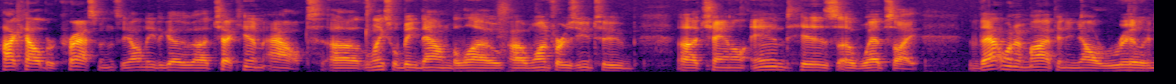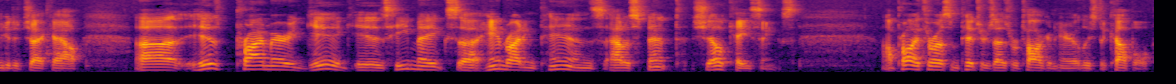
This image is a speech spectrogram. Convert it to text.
High Caliber Craftsman, so y'all need to go uh, check him out. Uh, links will be down below, uh, one for his YouTube channel and his website. That one, in my opinion, y'all really need to check out. Uh, his primary gig is he makes uh, handwriting pens out of spent shell casings. I'll probably throw some pictures as we're talking here, at least a couple.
